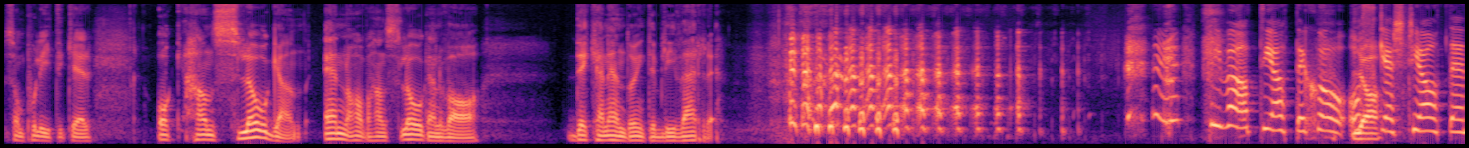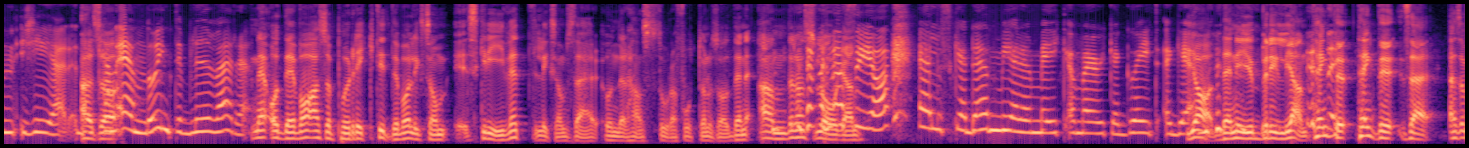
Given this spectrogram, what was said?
som politiker och hans slogan, en av hans slogan var det kan ändå inte bli värre. Privatteatershow, Ja. Oscarsteatern ger. Det Alltså- kan ändå inte bli värre. Nej, och det var alltså på riktigt, det var liksom skrivet liksom så där under hans stora foton och så. Den andra slogan, alltså jag älskar den mer än Make America Great Again. ja, den är ju briljant. Tänk dig, tänk dig så här, alltså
